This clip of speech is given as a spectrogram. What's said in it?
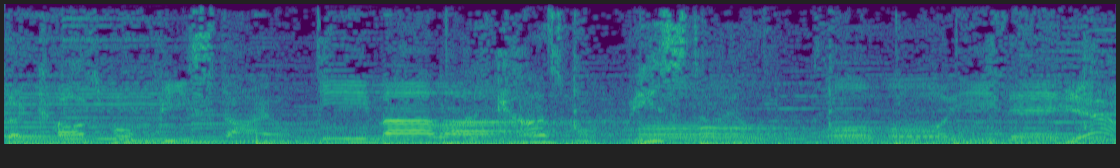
the Cosmo B style. The Cosmo B style? Yeah,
